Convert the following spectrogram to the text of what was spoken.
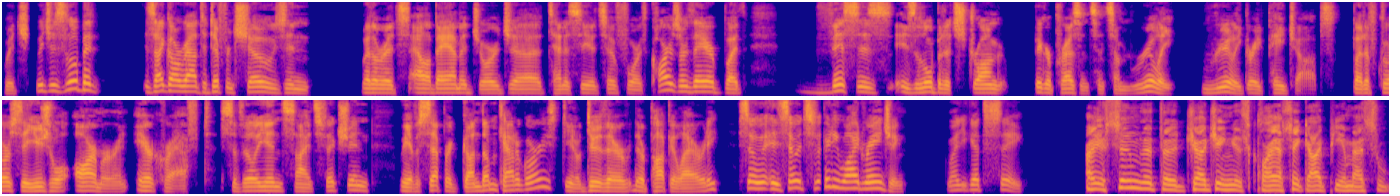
which which is a little bit as I go around to different shows in whether it's Alabama, Georgia, Tennessee, and so forth. Cars are there, but this is is a little bit of stronger, bigger presence and some really really great paint jobs. But of course, the usual armor and aircraft, civilian, science fiction. We have a separate Gundam categories, you know, due to their their popularity. So so it's pretty wide ranging. What you get to see. I assume that the judging is classic IPMS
